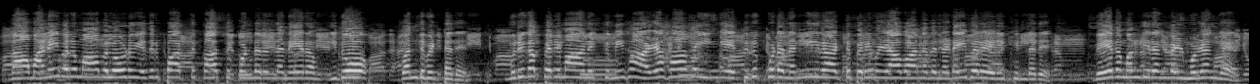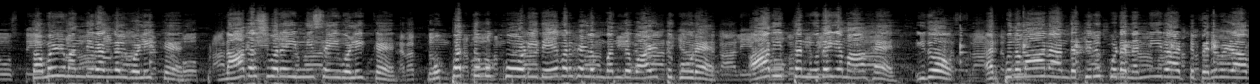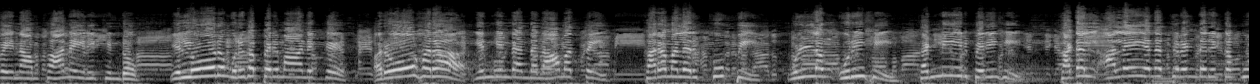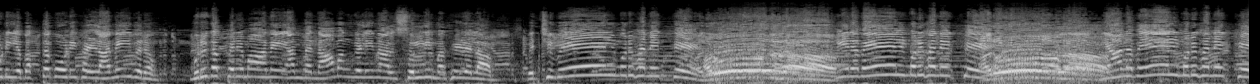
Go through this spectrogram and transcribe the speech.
நாம் அனைவரும் ஆவலோடு எதிர்பார்த்து காத்து கொண்டிருந்த நேரம் இதோ வந்துவிட்டது. முருகப்பெருமானுக்கு மிக அழகாக இங்கே திருக்குட நன்னீராட்டு பெருவிழாவானது நடைபெற இருக்கின்றது. வேத மந்திரங்கள் முழங்க தமிழ் மந்திரங்கள் ஒழிக்க நாதஸ்வர இன்னிசை ஒழிக்க முப்பத்து முக்கோடி தேவர்களும் வந்து வாழ்த்து கூற ஆதித்தன் உதயமாக. இதோ அற்புதமான அந்த திருக்குட நன்னீராட்டு பெருவிழாவை நாம் காண இருக்கின்றோம். எல்லோரும் முருகப்பெருமானுக்கு அரோகரா என்கின்ற அந்த நாமத்தை கரமலர் கூப்பி உள்ளம் உருகி கண்ணீர் பெருகி கடல் அலை என திரண்டிருக்கக்கூடிய பக்த கோடிகள் அனைவரும் முருகப்பெருமானை அந்த நாமங்களினால் சொல்லி மகிழலாம். வெற்றிவேல் முருகனுக்கு. வீரவேல் முருகனுக்கு. ஞானவேல் முருகனுக்கு.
